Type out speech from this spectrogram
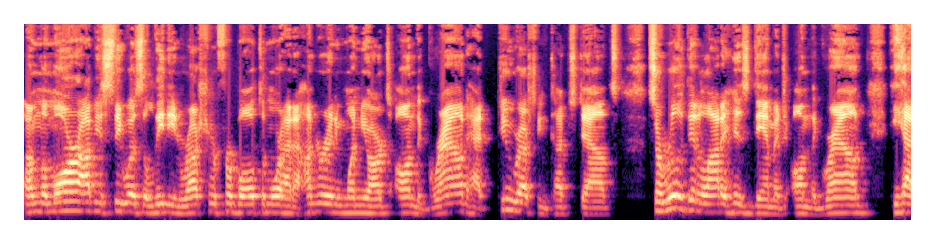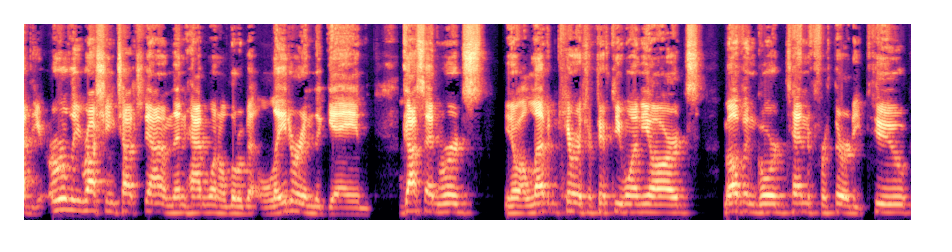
Um, Lamar obviously was the leading rusher for Baltimore, had 101 yards on the ground, had two rushing touchdowns. So really did a lot of his damage on the ground. He had the early rushing touchdown and then had one a little bit later in the game. Gus Edwards, you know, 11 carries for 51 yards. Melvin Gordon 10 for 32.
